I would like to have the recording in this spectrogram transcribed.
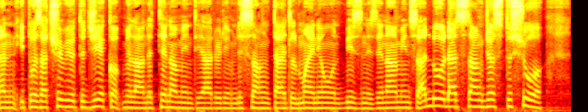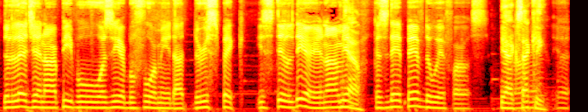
And it was a tribute to Jacob Miller, the tenement he had with him, the song titled Mind Your Own Business, you know what I mean? So I do that song just to show the legend or people who was here before me that the respect is still there, you know what I mean? Yeah. Because they paved the way for us. Yeah what I exactly mean? Yeah.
